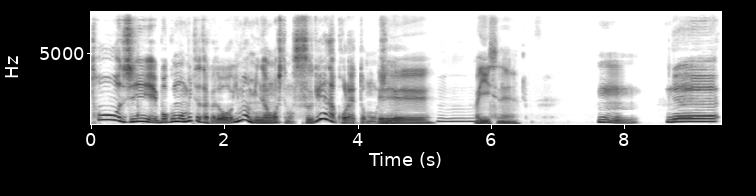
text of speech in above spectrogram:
当時、僕も見てたけど、今見直してもすげえな、これ、と思うし。へえうんあいいですね。うん。で、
